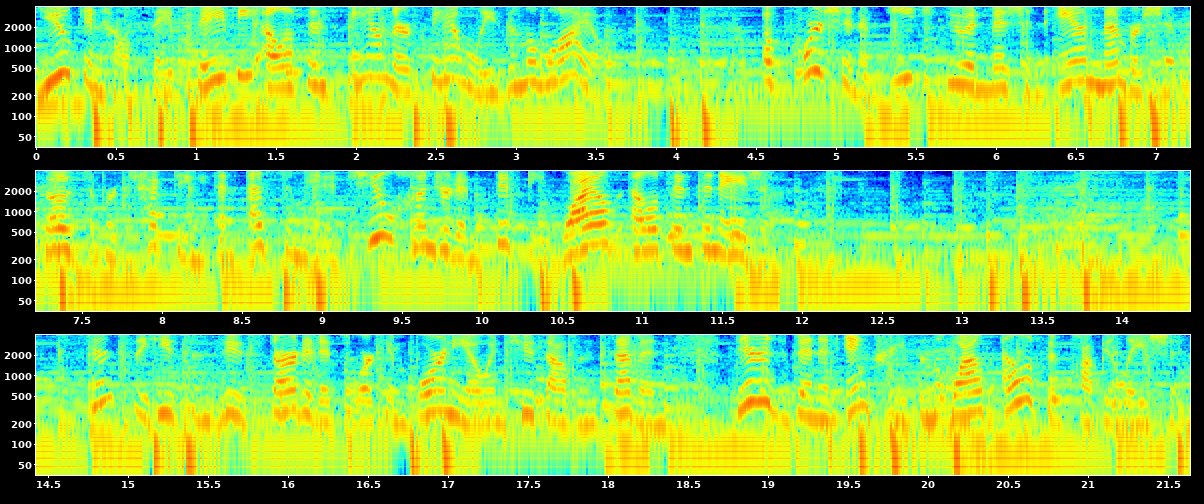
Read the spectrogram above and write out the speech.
you can help save baby elephants and their families in the wild. A portion of each zoo admission and membership goes to protecting an estimated 250 wild elephants in Asia. Since the Houston Zoo started its work in Borneo in 2007, there has been an increase in the wild elephant population.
